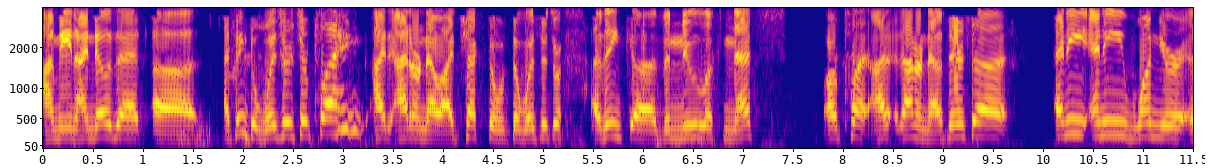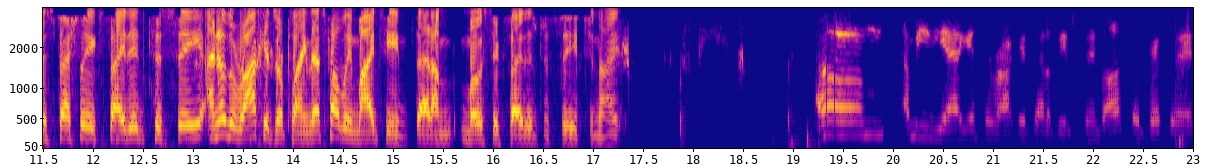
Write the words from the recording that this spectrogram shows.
I mean, I know that uh I think the Wizards are playing. I, I don't know. I checked the the Wizards. Were, I think uh the New Look Nets are play. I, I don't know. There's a any any one you're especially excited to see? I know the Rockets are playing. That's probably my team that I'm most excited to see tonight. Um, I mean, yeah, I guess the Rockets that'll be interesting, but also Brooklyn,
